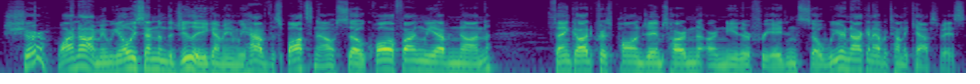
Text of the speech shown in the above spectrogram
Sure, why not? I mean, we can always send him to G League. I mean, we have the spots now. So qualifying, we have none. Thank God Chris Paul and James Harden are neither free agents, so we are not going to have a ton of cap space,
